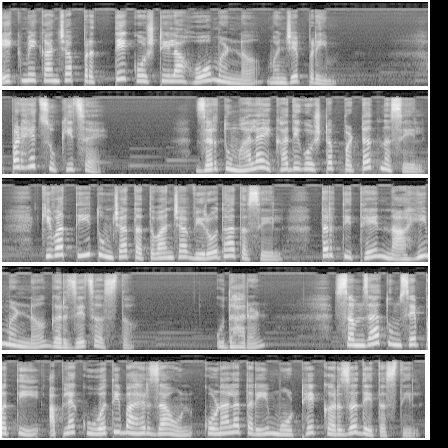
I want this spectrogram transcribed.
एकमेकांच्या प्रत्येक गोष्टीला हो म्हणणं म्हणजे प्रेम. पण हे चुकीचं आहे. जर तुम्हाला एखादी गोष्ट पटत नसेल किंवा ती तुमच्या तत्वांच्या विरोधात असेल तर तिथे नाही म्हणणं गरजेचं असतं. उदाहरण समजा तुमचे पती आपल्या कुवतीबाहेर जाऊन कोणाला तरी मोठे कर्ज देत असतील.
